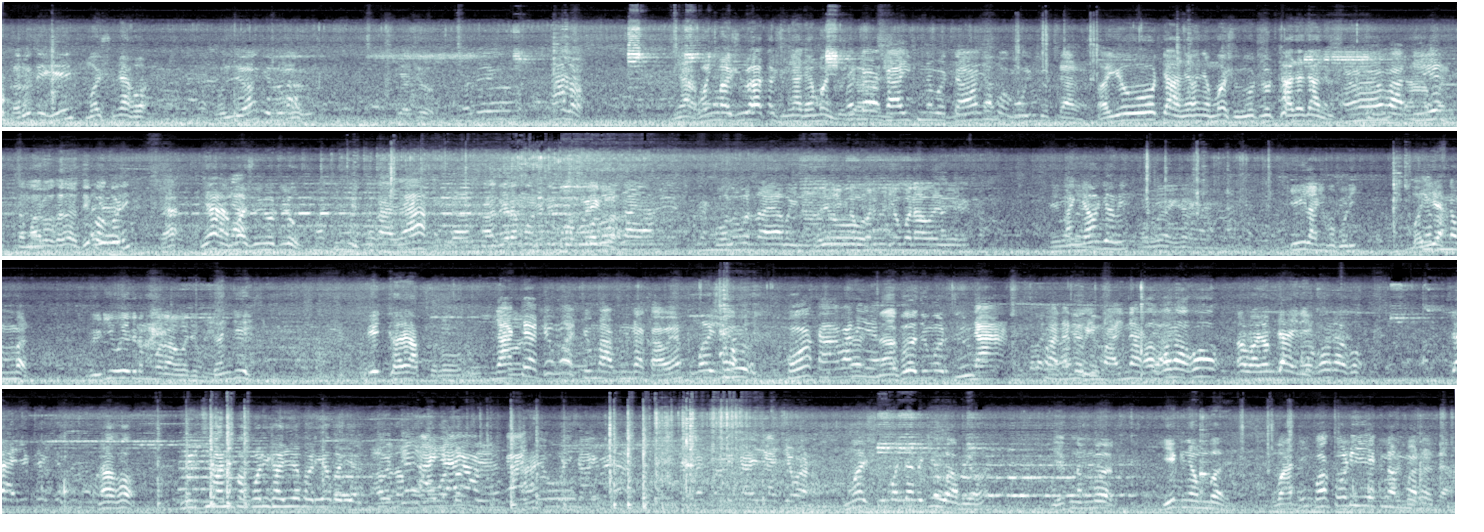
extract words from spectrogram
કરું દીધી મસ્ત ના હો. બોલ્યો કેટલું હાલો. ના કોઈ માં શું આ કશું ના જાય મસ્ત બધા ગાઈસ ને બતાવો તો કોઈ બતાવે અયો ચાને અને મસ્ત રોટલો ખાધા ચાને હા વાતી તમારો હતી પકોડી? ના મસ્ત રોટલો મશીન જેટલું ખાલા આગેરા મસ્ત પકોડી ફોલોવર્સ આયા. ભાઈના એક નંબર વીડિયો બનાવે છે. કે કેવી લાગી પકોડી એક નંબર વીડિયો એક નંબર આવે છે સંજી પેટ ખરાબ કરો નાકે કે મરચું આપણું ના ખાવે મરચું. હો ખાવાની? નાખો હજુ મરચું ના મને ડોહી મારી નાખે નાખો આ વાળમ જાય રે નાખો નાખો ડાયરેક્ટ નાખો મિર્ચી વાળી પકોડી ખાઈએ બઢિયા બઢિયા. મસ્ત મજા કેવું આપણે? એક નંબર. એક નંબર. વાટી પકોડી એક નંબર હતા.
